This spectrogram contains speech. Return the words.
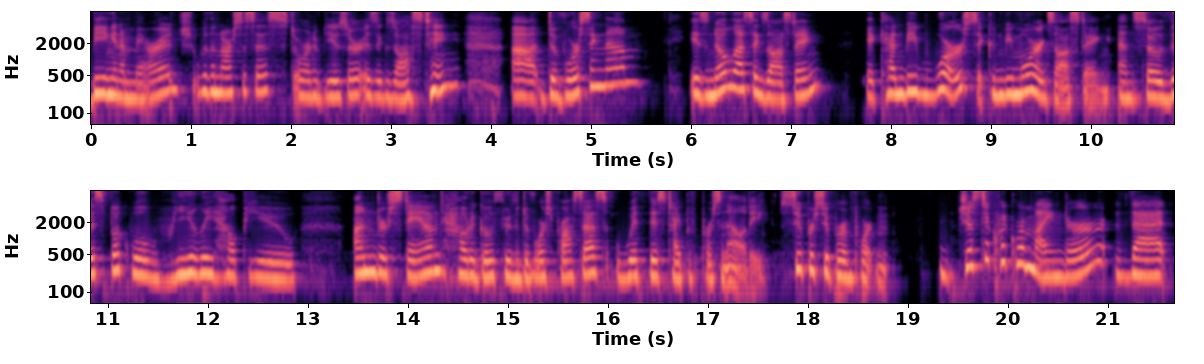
being in a marriage with a narcissist or an abuser is exhausting. Uh, divorcing them is no less exhausting. It can be worse, it can be more exhausting. And so this book will really help you understand how to go through the divorce process with this type of personality. Super, super important. Just a quick reminder that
